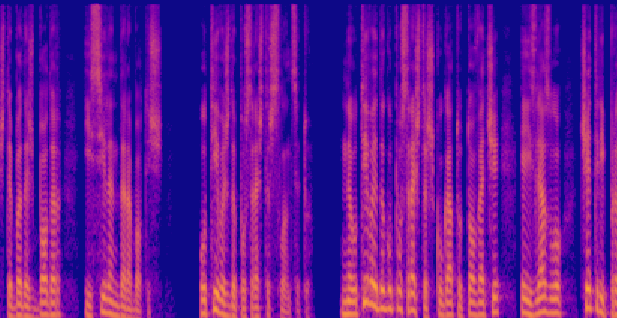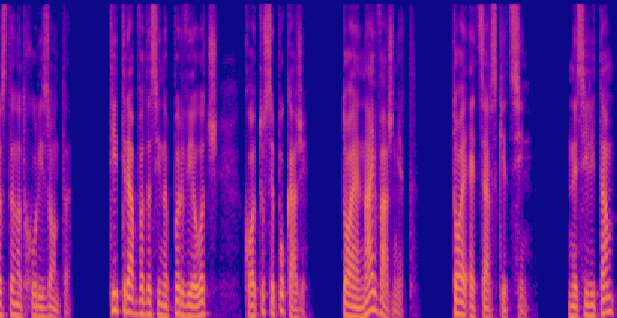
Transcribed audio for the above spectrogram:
ще бъдеш бодър и силен да работиш. Отиваш да посрещаш слънцето. Не отивай да го посрещаш, когато то вече е излязло четири пръста над хоризонта. Ти трябва да си на първия лъч, който се покаже. Той е най-важният. Той е царският син. Не си ли там,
